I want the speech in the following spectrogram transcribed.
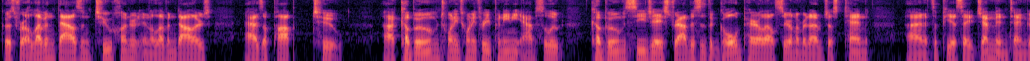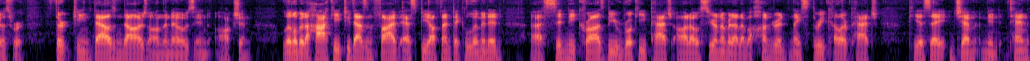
goes for $11,211 as a pop 2. Uh, Kaboom 2023 Panini Absolute Kaboom CJ Stroud. This is the gold parallel serial numbered out of just 10, uh, and it's a PSA Gem Mint 10 goes for $13,000 on the nose in auction. A little bit of hockey 2005 SP Authentic Limited Uh, Sidney Crosby rookie patch auto, serial number out of 100. Nice three color patch. PSA Gem Mint 10,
